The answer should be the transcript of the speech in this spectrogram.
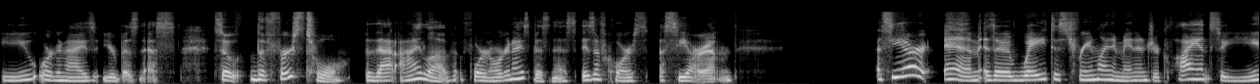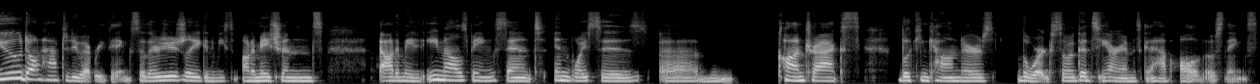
you organize your business. So, the first tool that I love for an organized business is, of course, a CRM. A CRM is a way to streamline and manage your clients so you don't have to do everything. So, there's usually going to be some automations, automated emails being sent, invoices, um, contracts, booking calendars, the works. So a good CRM is going to have all of those things.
